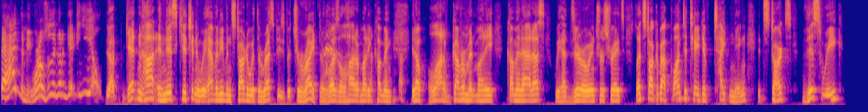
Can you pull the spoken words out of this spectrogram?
They had to be. Where else were they going to get yield? Yeah, getting hot in this kitchen and we haven't even started with the recipes, but you're right. There was a lot of money coming, you know, a lot of government money coming at us. We had zero interest rates. Let's talk about quantitative tightening. It starts this week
